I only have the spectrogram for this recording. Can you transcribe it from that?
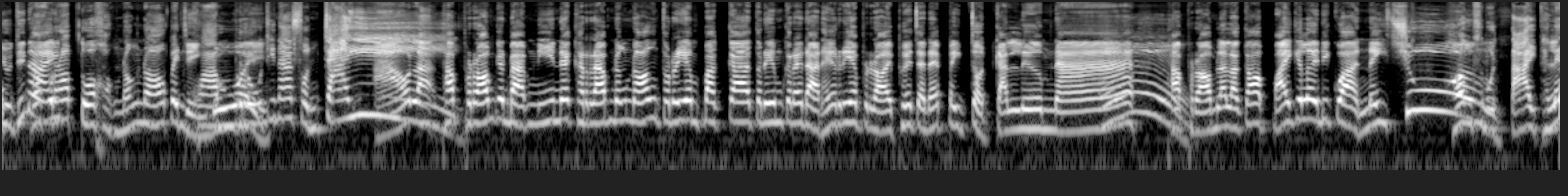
อยู่ที่ไหนรอบๆตัวของน้องๆเป็นจริงความด้วยรู้ที่น่าสนใจเอาล่ะถ้าพร้อมกันแบบนี้นะครับน้องๆเตรียมปากกาเตรียมกระดาษให้เรียบร้อย เพื่อจะได้ไปจดกันลืมนะอืมถ้าพร้อมแล้วเราก็ไปกันเลยดีกว่าในช่วงห้องสมุดใต้ทะเล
